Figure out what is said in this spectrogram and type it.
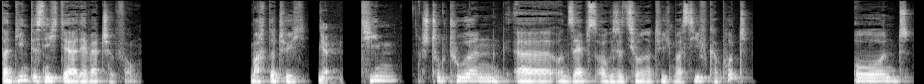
dann dient es nicht der, der Wertschöpfung. Macht natürlich ja. Teamstrukturen äh, und Selbstorganisation natürlich massiv kaputt. Und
